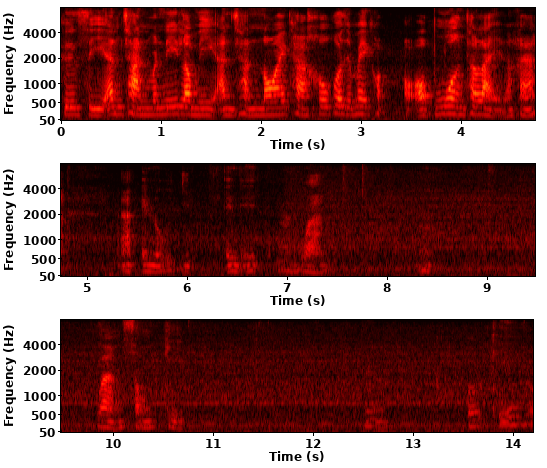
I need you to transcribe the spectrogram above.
คือสีอัญชันวันนี้เรามีอัญชันน้อยค่ะเขาก็จะไม่ออกม่วงเท่าไหร่นะคะอะไอ้หนูหยิบไอ้นี้วางวางสองกีบอืมโอเคก็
